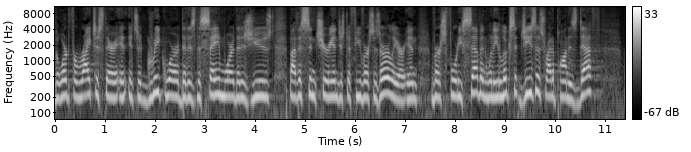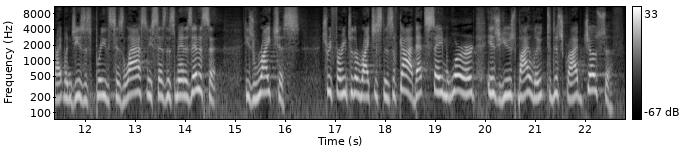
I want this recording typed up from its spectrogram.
The word for righteous there, it, it's a Greek word that is the same word that is used by the centurion just a few verses earlier in verse 47 when he looks at Jesus right upon his death, right when Jesus breathes his last, and he says, This man is innocent. He's righteous. It's referring to the righteousness of God. That same word is used by Luke to describe Joseph.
